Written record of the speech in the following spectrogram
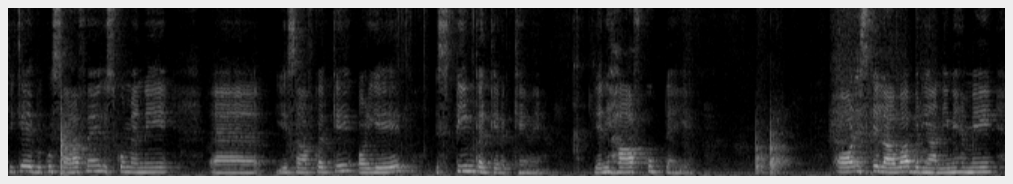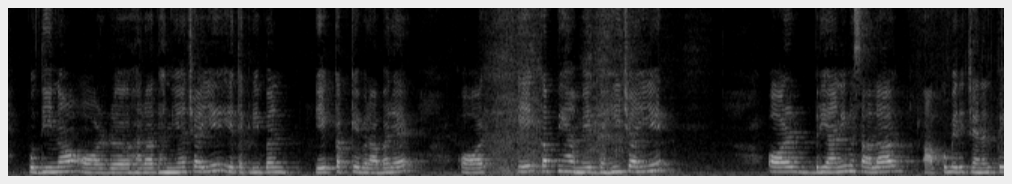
ठीक है बिल्कुल साफ़ है। इसको मैंने ये साफ़ करके और ये स्टीम करके रखे हुए हैं। यानी हाफ़ कुकड हैं ये। और इसके अलावा बिरयानी में हमें पुदीना और हरा धनिया चाहिए। ये तकरीबन एक कप के बराबर है। और एक कप ही हमें दही चाहिए। और बिरयानी मसाला आपको मेरे चैनल पे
